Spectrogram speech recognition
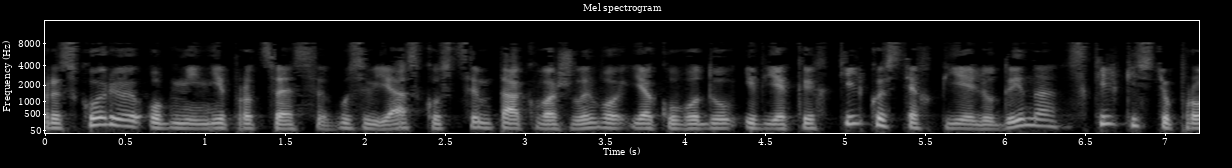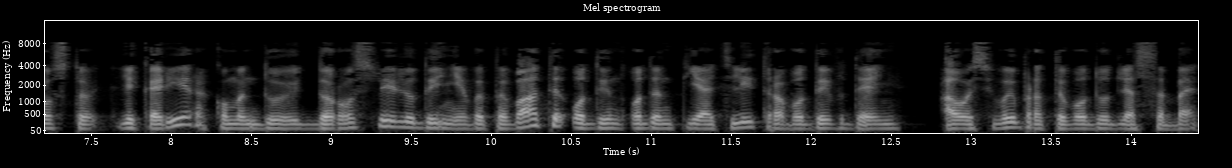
Прискорює обмінні процеси у зв'язку з цим так важливо, як у воду і в яких кількостях п'є людина, з кількістю просто лікарі рекомендують дорослій людині випивати 1,1,5 літра води в день, а ось вибрати воду для себе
